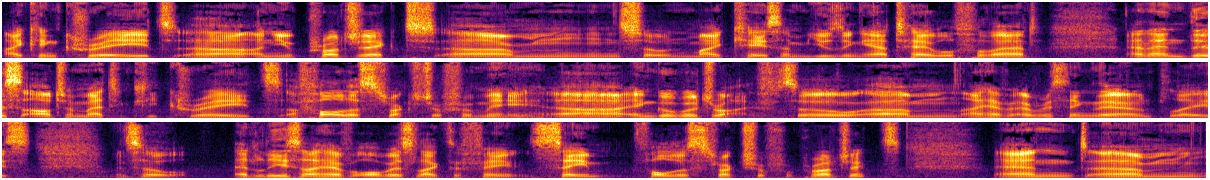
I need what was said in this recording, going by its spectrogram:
I can create uh, a new project. Um, so in my case, I'm using Airtable for that. And then this automatically creates a folder structure for me uh, in Google Drive. So um, I have everything there in place. And so at least I have always like the same folder structure for projects. And um,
